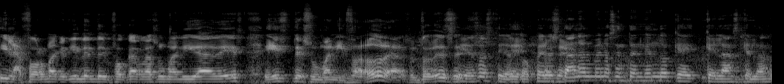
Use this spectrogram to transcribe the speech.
y la forma que tienen de enfocar las humanidades es deshumanizadoras entonces sí eso es cierto eh, pero están al menos entendiendo que, que, las que la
